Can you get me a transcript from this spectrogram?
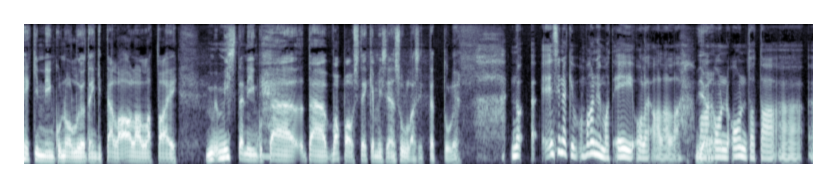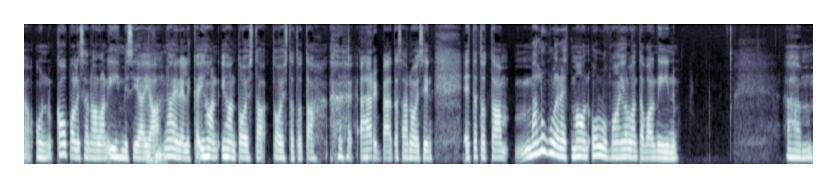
hekin niin kuin ollut jotenkin tällä alalla tai mistä niin kuin tämä, tämä vapaus tekemiseen sulla sitten tuli? No ensinnäkin vanhemmat ei ole alalla, vaan on, on, tota, on kaupallisen alan ihmisiä ja mm-hmm. näin, eli ihan, ihan toista, toista tota, ääripäätä sanoisin, että tota, mä luulen, että mä oon ollut vaan jollain tavalla niin – äm,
